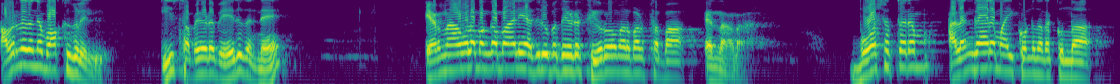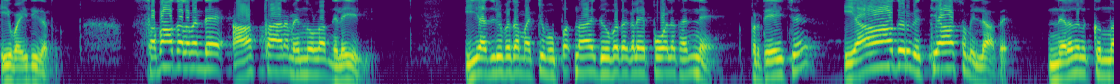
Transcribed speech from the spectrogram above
അവരുടെ തന്നെ വാക്കുകളിൽ ഈ സഭയുടെ പേര് തന്നെ എറണാകുളം അങ്കമാലി അതിരൂപതയുടെ സീറോ മലബാർ സഭ എന്നാണ്. ബോഷത്തരം അലങ്കാരമായി കൊണ്ട് നടക്കുന്ന ഈ വൈദികർ സഭാതലവന്റെ ആസ്ഥാനം എന്നുള്ള നിലയിൽ ഈ അതിരൂപത മറ്റു മുപ്പത്തിനാല് രൂപതകളെ പോലെ തന്നെ പ്രത്യേകിച്ച് യാതൊരു വ്യത്യാസമില്ലാതെ നിലനിൽക്കുന്ന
